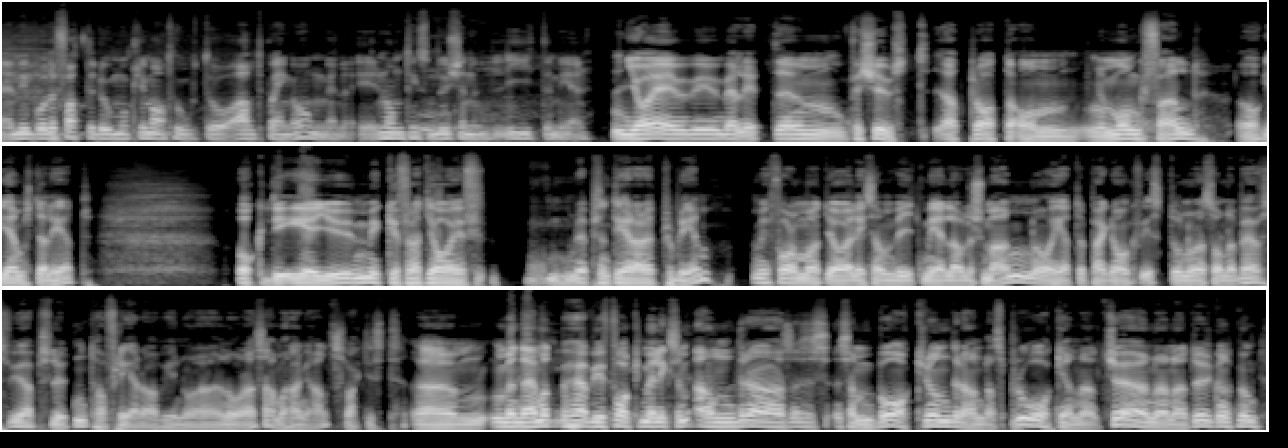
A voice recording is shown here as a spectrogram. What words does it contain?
Eh, med både fattigdom och klimathot och allt på en gång? Eller är det någonting som du känner lite mer? Jag är väldigt um, förtjust att prata om mångfald och jämställdhet. Och det är ju mycket för att jag är, representerar ett problem i form av att jag är liksom vit medelålders man och heter Per Granqvist och några sådana behövs vi absolut inte ha fler av i några, några sammanhang alls faktiskt. Um, men däremot behöver ju folk med liksom andra som bakgrunder, andra språk, annat kön, annat utgångspunkt.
